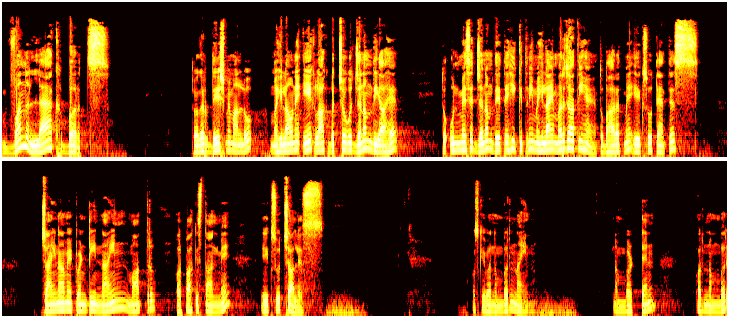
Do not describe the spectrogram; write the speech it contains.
वन लाख बर्थ्स तो अगर देश में मान लो, महिलाओं ने एक लाख बच्चों को जन्म दिया है तो उनमें से जन्म देते ही कितनी महिलाएँ मर जाती हैं? तो भारत में 133 चाइना में 29 मात्र और पाकिस्तान में 140 उसके बाद नंबर नाइन, नंबर टेन और नंबर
